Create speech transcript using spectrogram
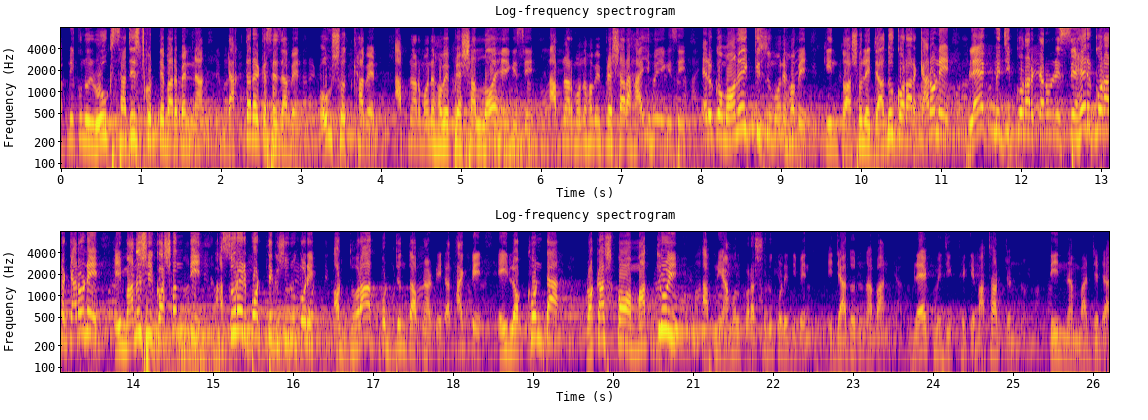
আপনি কোনো রোগ সাজেস্ট করতে পারবেন না, ডাক্তারের কাছে যাবেন, ঔষধ খাবেন, আপনার মনে হবে প্রেশার ল হয়ে গেছে, আপনার মনে হবে প্রেশার হাই হয়ে গেছে, এরকম অনেক কিছু মনে হবে, কিন্তু আসলে জাদু করার কারণে ব্ল্যাক ম্যাজিক করার কারণে সেহের করার কারণে, এই মানসিক অশান্তি আসরের পর থেকে শুরু করে অর্ধরাত পর্যন্ত আপনার এটা থাকবে। এই লক্ষণটা প্রকাশ পাওয়া মাত্রই আপনি আমল করা শুরু করে দিবেন এই জাদুটনাবান ব্ল্যাক ম্যাজিক থেকে বাঁচার জন্য। তিন নাম্বার যেটা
